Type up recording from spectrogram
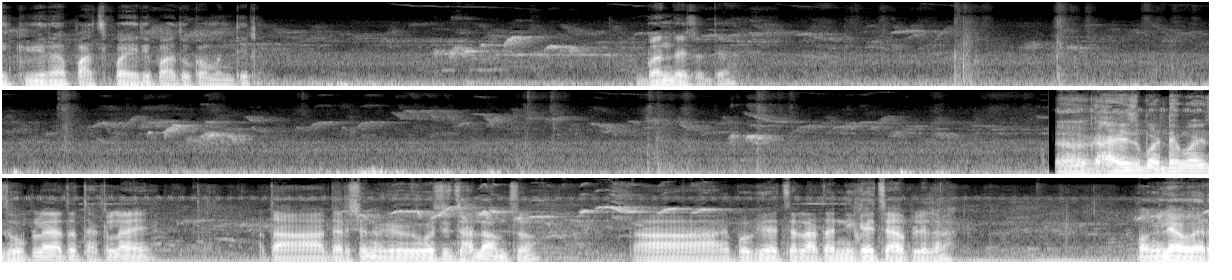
एकविरा पाच पायरी पादुका मंदिर. बंद आहे सध्या. गाईज बड्डे बॉय आहे आता थकला आहे आता दर्शन वगैरे व्यवस्थित झालं आमचं. बघूया चला आता निघायचं आहे आपल्याला. बंगल्यावर.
